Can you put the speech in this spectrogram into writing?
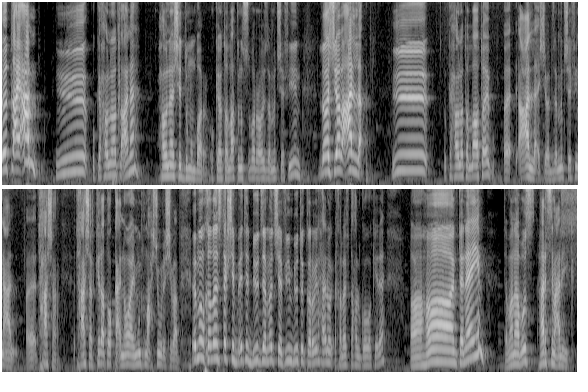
اطلع يا عم. إيه. okay حاول أنا أطلع أنا. حاول أنا أشده من بره. okay أنا طلعت نص بره زي ما أنتم شايفين. لا يا شباب علق. إيه. okay حاول أطلعه. طيب. آه، علق يا شباب زي ما أنتم شايفين علق. آه، اتحشر. اتحشر كده أتوقع إن هو هيموت محشور يا شباب. المهم خلينا نستكشف بقية البيوت زي ما أنتم شايفين. بيوت القرويين حلوة خلينا يفتحوا لجوه كده. أها أنت نايم؟ طب أنا بص هرسم عليك.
